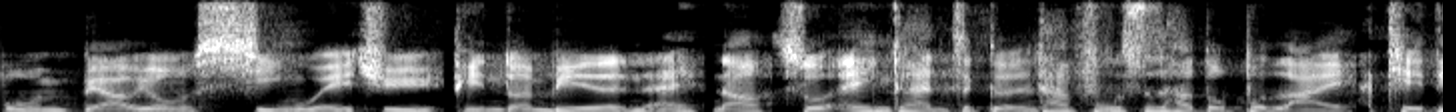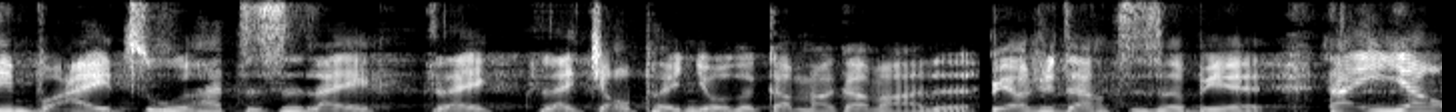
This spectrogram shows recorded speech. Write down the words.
我们不要用行为去评断别人。哎，然后说，哎，你看这个人，他服侍他都不来，他铁定不爱主，他只是来来来交朋友的，干嘛干嘛的，不要去这样指责别人。那一样，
